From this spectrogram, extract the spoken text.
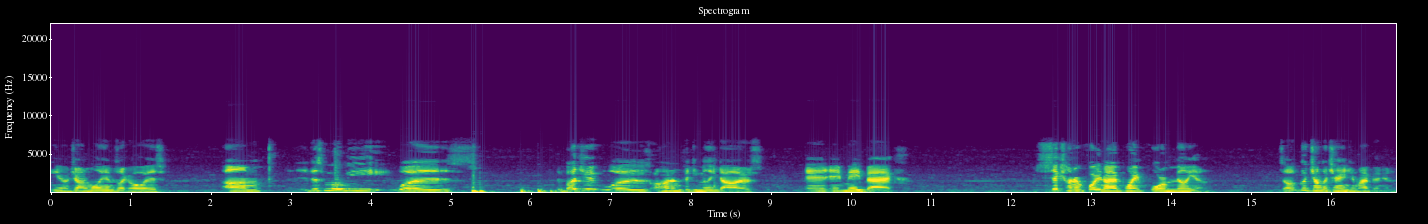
you know John Williams, like always. Um, this movie was the budget was 150 million dollars, and it made back 649.4 million. So a good chunk of change, in my opinion.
